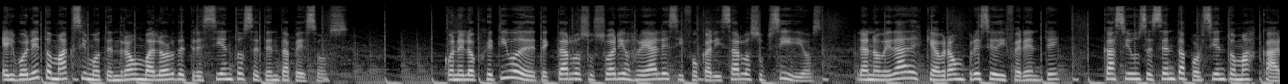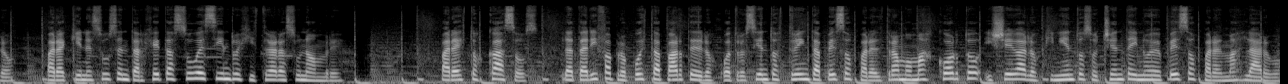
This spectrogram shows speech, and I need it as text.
El boleto máximo tendrá un valor de 370 pesos. Con el objetivo de detectar los usuarios reales y focalizar los subsidios, la novedad es que habrá un precio diferente, casi un 60% más caro, para quienes usen tarjeta SUBE sin registrar a su nombre. Para estos casos, la tarifa propuesta parte de los 430 pesos para el tramo más corto y llega a los 589 pesos para el más largo.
